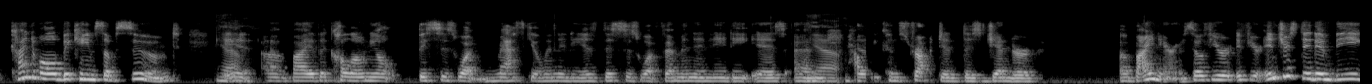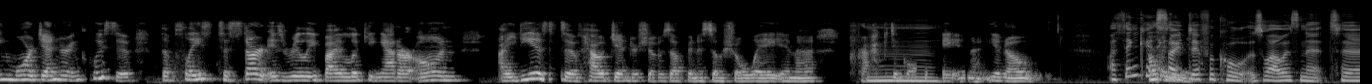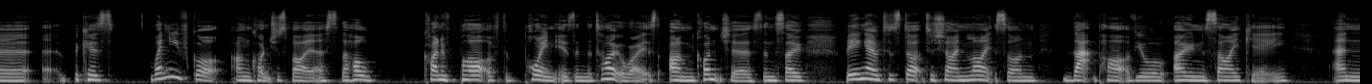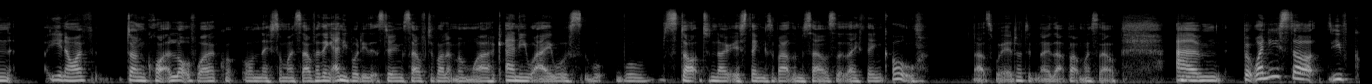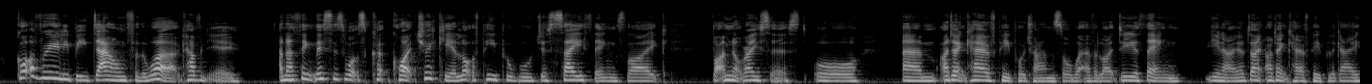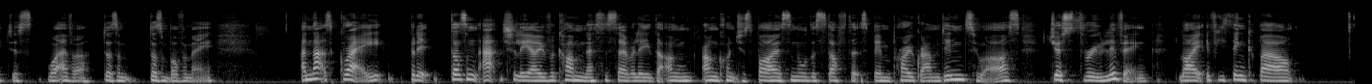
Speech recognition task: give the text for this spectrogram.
kind of all became subsumed yeah. in, uh, by the colonial this is what masculinity is this is what femininity is and yeah. how we constructed this gender uh, binary so if you're if you're interested in being more gender inclusive the place to start is really by looking at our own ideas of how gender shows up in a social way in a practical mm. way in a you know I think it's so difficult as well, isn't it? To uh, because when you've got unconscious bias, the whole kind of part of the point is in the title, right? It's unconscious. And so being able to start to shine lights on that part of your own psyche. And, you know, I've done quite a lot of work on this on myself. I think anybody that's doing self development work anyway will, will start to notice things about themselves that they think, oh, that's weird. I didn't know that about myself. Mm. Um, but when you start, you've got to really be down for the work, haven't you? And I think this is what's quite tricky. A lot of people will just say things like, but I'm not racist, or um, I don't care if people are trans or whatever. Like, do your thing. You know, I don't, I don't care if people are gay. Just whatever doesn't doesn't bother me. And that's great, but it doesn't actually overcome necessarily the un- unconscious bias and all the stuff that's been programmed into us just through living. Like, if you think about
